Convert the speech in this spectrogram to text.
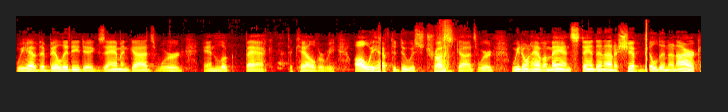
We have the ability to examine God's Word and look back to Calvary. All we have to do is trust God's word. We don't have a man standing on a ship building an ark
